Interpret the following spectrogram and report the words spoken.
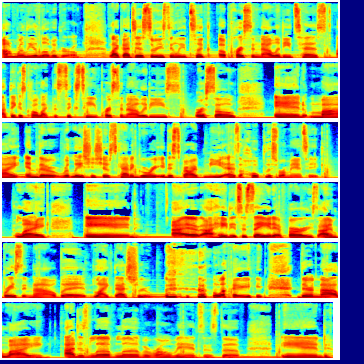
I'm really a lover girl. Like, I just recently took a personality test. I think it's called like the 16 personalities or so. And my, in the relationships category, it described me as a hopeless romantic. Like, and I, I hated to say it at first. I embrace it now, but like that's true. like they're not lying. I just love love and romance and stuff. And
